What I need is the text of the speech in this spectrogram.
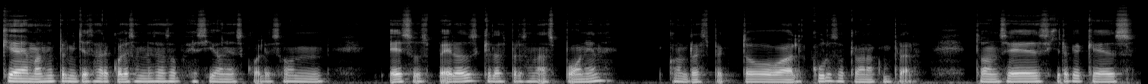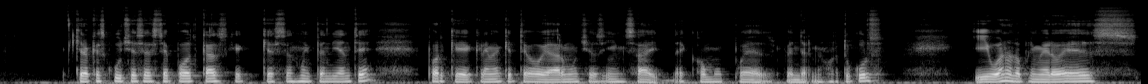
que además me permite saber cuáles son esas objeciones, cuáles son esos peros que las personas ponen con respecto al curso que van a comprar. Entonces, quiero que quedes, quiero que escuches este podcast, que, que estés muy pendiente, porque créeme que te voy a dar muchos insights de cómo puedes vender mejor tu curso. Y bueno, lo primero es,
